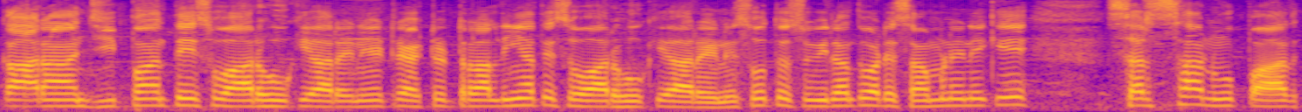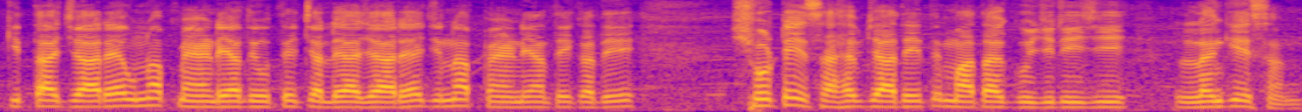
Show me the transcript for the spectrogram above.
ਕਾਰਾਂ, ਜੀਪਾਂ ਤੇ ਸਵਾਰ ਹੋ ਕੇ ਆ ਰਹੇ ਨੇ, ਟਰੈਕਟਰ ਟਰਾਲੀਆਂ ਤੇ ਸਵਾਰ ਹੋ ਕੇ ਆ ਰਹੇ ਨੇ। ਸੋ ਤਸਵੀਰਾਂ ਤੁਹਾਡੇ ਸਾਹਮਣੇ ਨੇ ਕਿ ਸਰਸਾ ਨੂੰ ਪਾਰ ਕੀਤਾ ਜਾ ਰਿਹਾ, ਉਹਨਾਂ ਪੈਂਡਿਆਂ ਦੇ ਉੱਤੇ ਚੱਲਿਆ ਜਾ ਰਿਹਾ, ਜਿਨ੍ਹਾਂ ਪੈਂਡਿਆਂ ਤੇ ਕਦੇ ਛੋਟੇ ਸਾਹਿਬਜ਼ਾਦੇ ਤੇ ਮਾਤਾ ਗੁਜਰੀ ਜੀ ਲੰਘੇ ਸਨ।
